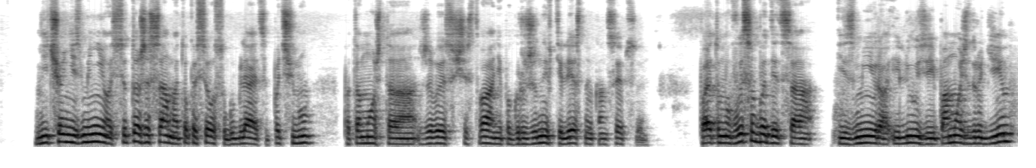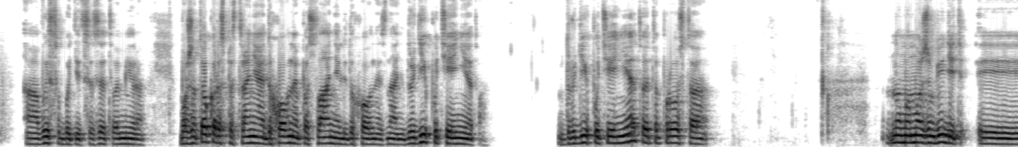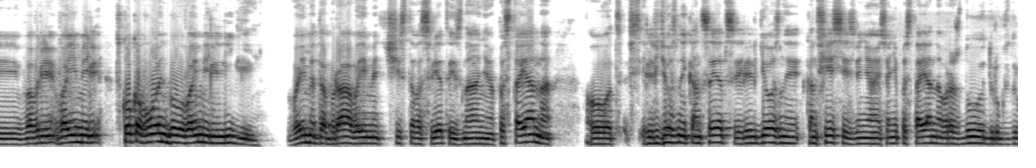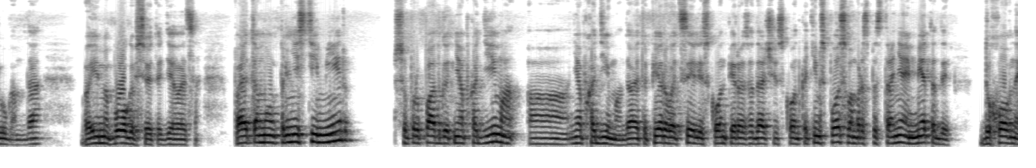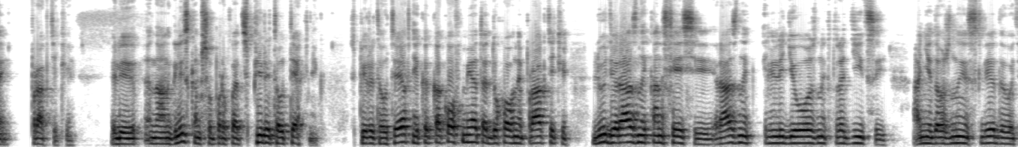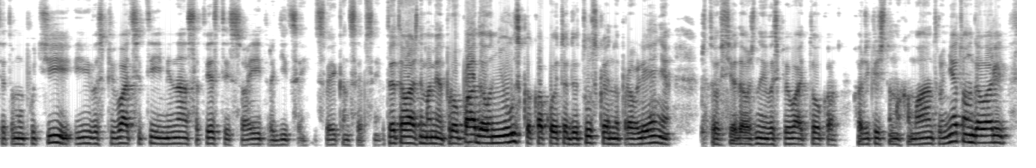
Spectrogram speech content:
ничего не изменилось, все то же самое, только все усугубляется. Почему? Потому что живые существа, они погружены в телесную концепцию. Поэтому высвободиться из мира иллюзий помочь другим а, высвободиться из этого мира можно только распространяя духовное послание или духовное знание. Других путей нету. Других путей нет, это просто ну, мы можем видеть и во, время, во имя... Сколько войн было во имя религии во имя добра, во имя чистого света и знания. Постоянно вот, религиозные концепции, религиозные конфессии, извиняюсь, они постоянно враждуют друг с другом, да, во имя Бога все это делается. Поэтому принести мир, Шапрупад говорит, необходимо, а, необходимо, да, это первая цель искон, первая задача искон. Каким способом распространяем методы духовной практики? Или на английском Шапрупад spiritual technique spiritual техника, каков метод духовной практики. Люди разных конфессий, разных религиозных традиций, они должны следовать этому пути и воспевать святые имена в соответствии с своей традицией, своей концепцией. Вот это важный момент. Пропада, он не узко какое-то детузское направление, что все должны воспевать только Хари Кришна Махамантру. Нет, он говорит,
